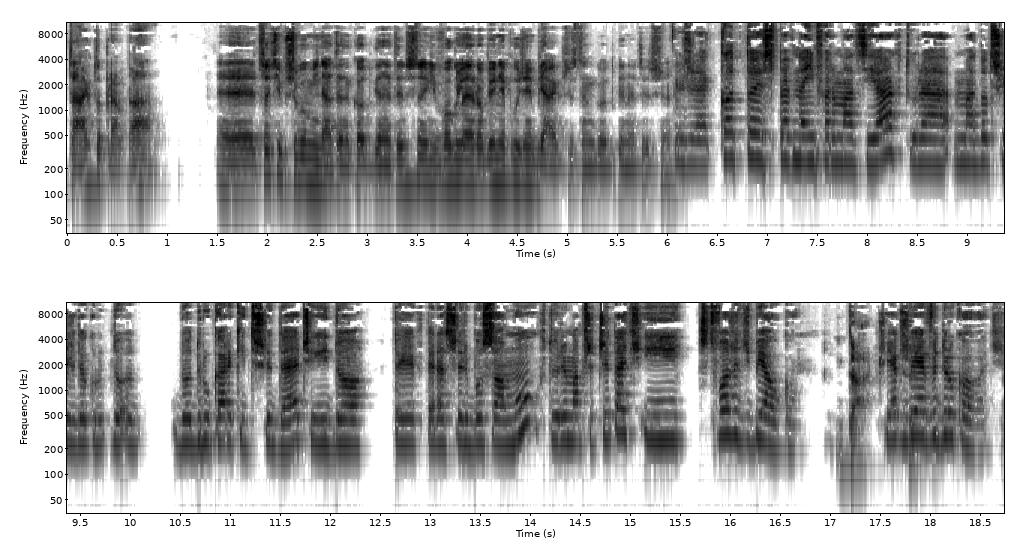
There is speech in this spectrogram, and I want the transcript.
Tak, to prawda. E, Co ci przypomina ten kod genetyczny i w ogóle robienie później białek przez ten kod genetyczny? Że kod to jest pewna informacja, która ma dotrzeć do, do, do drukarki 3D, czyli do, tak jak teraz, rybosomu, który ma przeczytać i stworzyć białko. Tak. Czyli jakby Czyli- je wydrukować.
